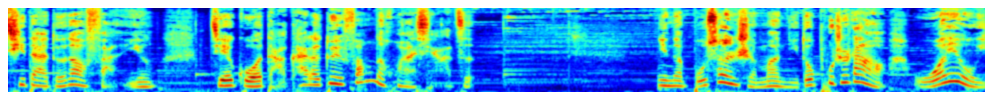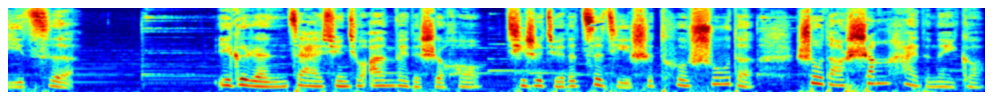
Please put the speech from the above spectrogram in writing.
期待得到反应，结果打开了对方的话匣子。你那不算什么，你都不知道。我有一次。一个人在寻求安慰的时候，其实觉得自己是特殊的、受到伤害的那个。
